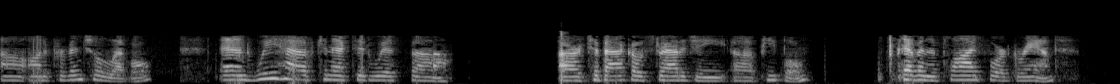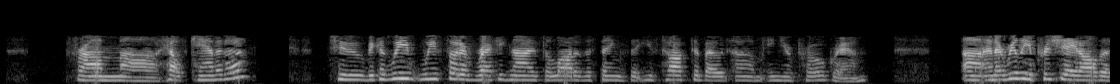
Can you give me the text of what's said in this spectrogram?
uh, on a provincial level. And we have connected with um, our tobacco strategy uh, people, have been applied for a grant from uh, Health Canada to because we we've sort of recognized a lot of the things that you've talked about um, in your program. Uh, and I really appreciate all the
